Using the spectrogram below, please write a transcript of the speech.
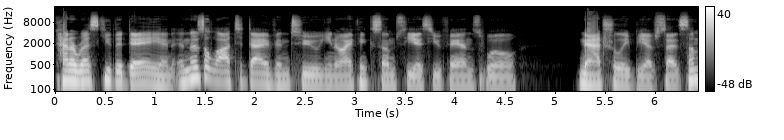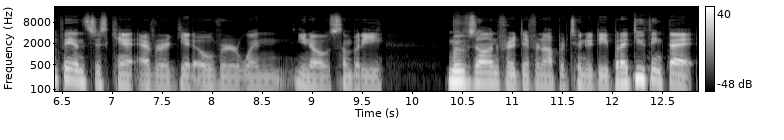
kind of rescue the day. And, and there's a lot to dive into. You know, I think some CSU fans will naturally be upset. Some fans just can't ever get over when, you know, somebody moves on for a different opportunity. But I do think that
